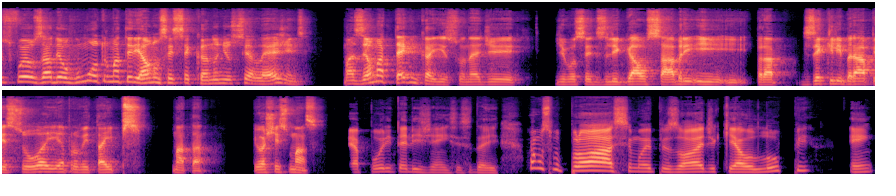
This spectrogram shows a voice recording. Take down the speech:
isso foi usado em algum outro material, não sei se é Canon ou se é Legends, mas é uma técnica isso, né? De, de você desligar o sabre e, e para desequilibrar a pessoa e aproveitar e ps, matar. Eu achei isso massa. É a pura inteligência isso daí. Vamos pro próximo episódio, que é o Loop em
